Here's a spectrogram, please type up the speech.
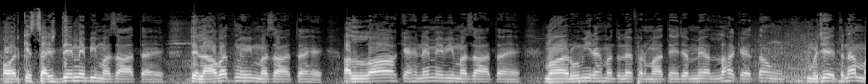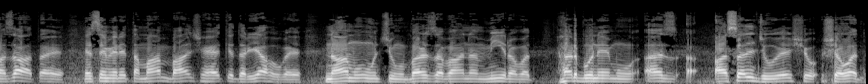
اور کہ سجدے میں بھی مزہ آتا ہے، تلاوت میں بھی مزہ آتا ہے، اللہ کہنے میں بھی مزہ آتا ہے۔ معرومی رحمۃ اللہ فرماتے ہیں، جب میں اللہ کہتا ہوں، مجھے اتنا مزہ آتا ہے، جیسے میرے تمام بال شہد کے دریا ہو گئے۔ نام اونچوں، بر زبان می روت ہر بنے منہ از اصل جوئے شود۔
